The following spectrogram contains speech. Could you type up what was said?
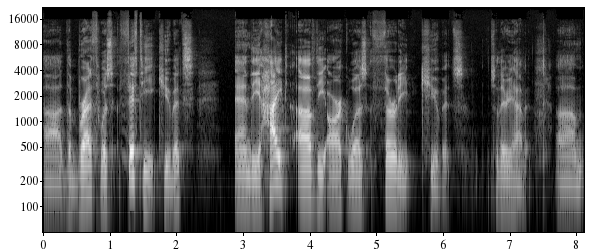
uh, the breadth was 50 cubits, and the height of the ark was 30 cubits. So there you have it. Um,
